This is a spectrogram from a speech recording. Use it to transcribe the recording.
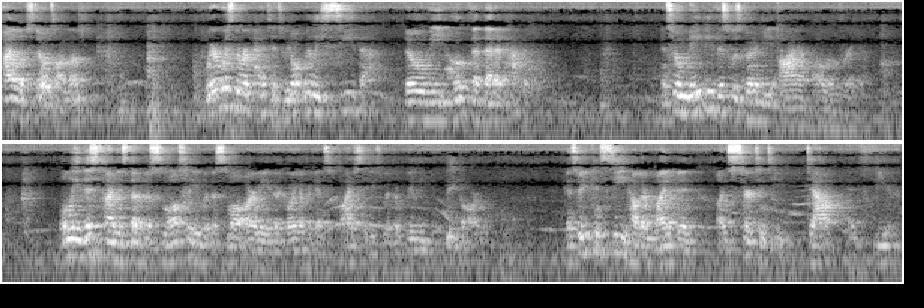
pile of stones on them. Where was the repentance? We don't really see that though we hoped that that had happened. And so maybe this was going to be Ai all over again. Only this time, instead of a small city with a small army, they're going up against five cities with a really big army. And so you can see how there might have been uncertainty, doubt, and fear.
